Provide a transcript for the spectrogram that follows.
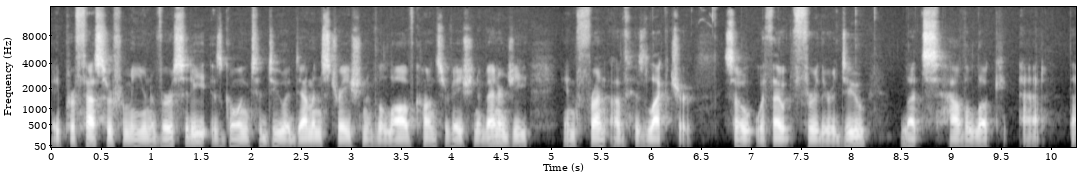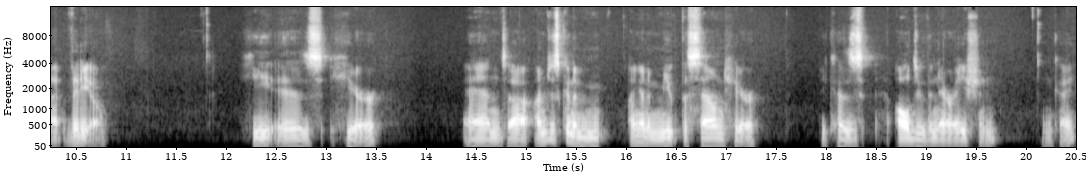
A professor from a university is going to do a demonstration of the law of conservation of energy in front of his lecture. So without further ado, let's have a look at that video. He is here, and uh, I'm just going to I'm going to mute the sound here because I'll do the narration. Okay,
